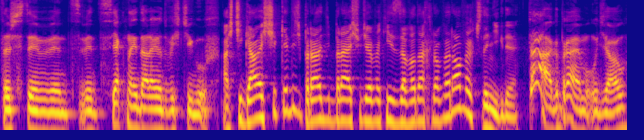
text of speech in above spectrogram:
też z tym, więc, więc jak najdalej od wyścigów. A ścigałeś się kiedyś? Bra brałeś udział w jakichś zawodach rowerowych, czy ty nigdy? Tak, brałem udział.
